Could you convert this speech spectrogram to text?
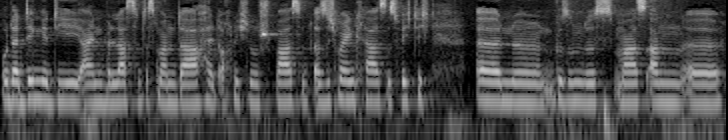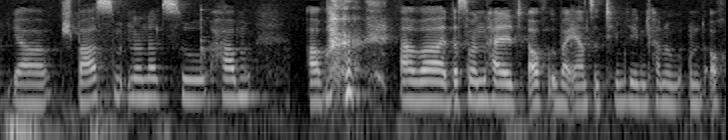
oder Dinge, die einen belastet, dass man da halt auch nicht nur Spaß, also ich meine, klar, es ist wichtig, äh, ein gesundes Maß an äh, ja, Spaß miteinander zu haben, aber, aber dass man halt auch über ernste Themen reden kann und auch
